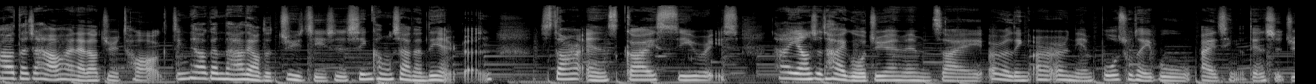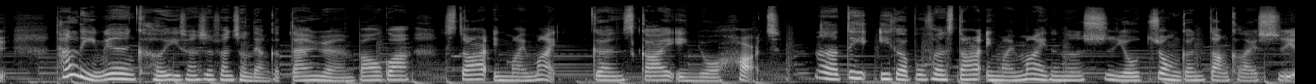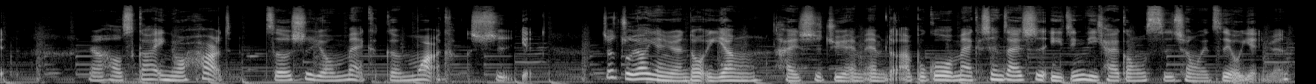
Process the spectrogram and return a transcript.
Hello，大家好，欢迎来到剧 Talk。今天要跟大家聊的剧集是《星空下的恋人》（Star and Sky Series）。它一样是泰国 GMM 在二零二二年播出的一部爱情的电视剧。它里面可以算是分成两个单元，包括《Star in My Mind》跟《Sky in Your Heart》。那第一个部分《Star in My Mind》呢，是由 John 跟 Dunk 来饰演的，然后《Sky in Your Heart》。则是由 Mac 跟 Mark 饰演，就主要演员都一样，还是 GMM 的啊。不过 Mac 现在是已经离开公司，成为自由演员。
